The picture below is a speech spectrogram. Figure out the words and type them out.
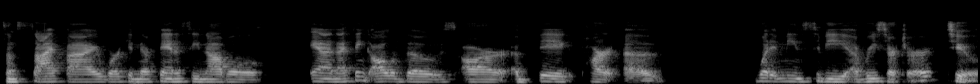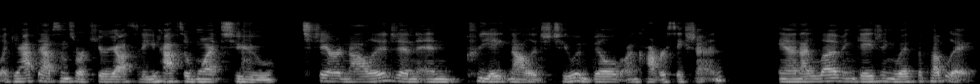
some sci fi work in their fantasy novels. And I think all of those are a big part of what it means to be a researcher too. Like you have to have some sort of curiosity. You have to want to share knowledge and and create knowledge too and build on conversations. And I love engaging with the public.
